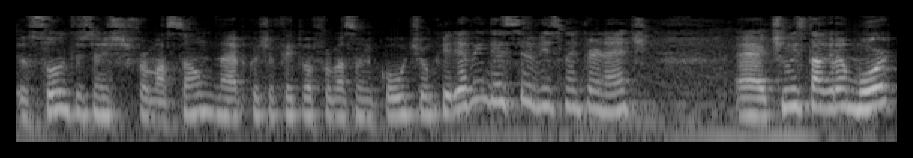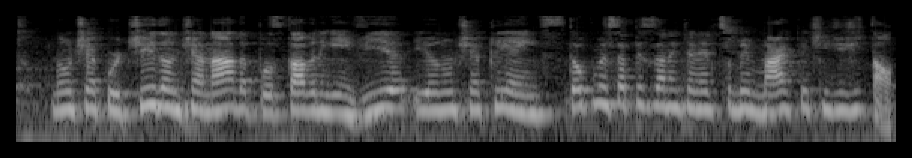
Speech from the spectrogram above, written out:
Eu sou nutricionista de formação, na época eu tinha feito uma formação em coaching, eu queria vender esse serviço na internet. É, tinha um Instagram morto, não tinha curtida, não tinha nada, postava, ninguém via e eu não tinha clientes. Então eu comecei a pesquisar na internet sobre marketing digital.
